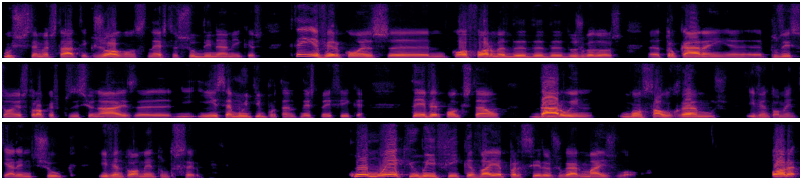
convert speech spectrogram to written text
os sistemas táticos jogam-se nestas subdinâmicas que têm a ver com, as, uh, com a forma de, de, de dos jogadores uh, trocarem uh, posições, trocas posicionais, e, isso é muito importante neste Benfica. Tem a ver com a questão Darwin, Gonçalo Ramos, eventualmente Yaremchuk, eventualmente um terceiro. Como é que o Benfica vai aparecer a jogar mais logo? Ora,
